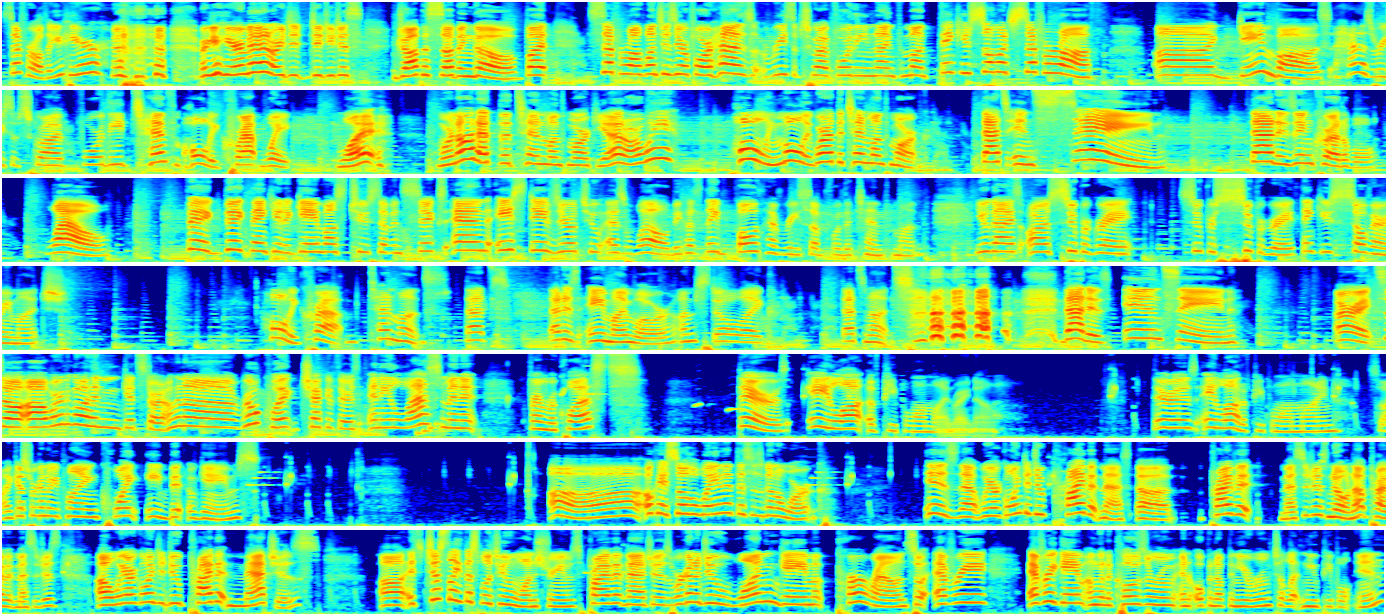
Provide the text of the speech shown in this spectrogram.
Sephiroth, are you here? are you here, man? Or did, did you just drop a sub and go? But Sephiroth1204 has resubscribed for the ninth month. Thank you so much, Sephiroth! Uh, Game Boss has resubscribed for the 10th. Holy crap, wait. What? We're not at the 10 month mark yet, are we? Holy moly, we're at the 10 month mark. That's insane! That is incredible. Wow. Big, big thank you to GameBoss276 and AceDave02 as well, because they both have resub for the 10th month. You guys are super great. Super, super great. Thank you so very much. Holy crap. 10 months. That's, that is a mind blower. I'm still like, that's nuts. that is insane. Alright, so uh, we're gonna go ahead and get started. I'm gonna, real quick, check if there's any last minute friend requests. There's a lot of people online right now. There is a lot of people online. So I guess we're going to be playing quite a bit of games. Uh, okay, so the way that this is going to work is that we are going to do private mass, uh, private messages? No, not private messages. Uh, we are going to do private matches. Uh, it's just like the Splatoon 1 streams. Private matches. We're going to do one game per round. So every every game, I'm going to close the room and open up a new room to let new people in.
